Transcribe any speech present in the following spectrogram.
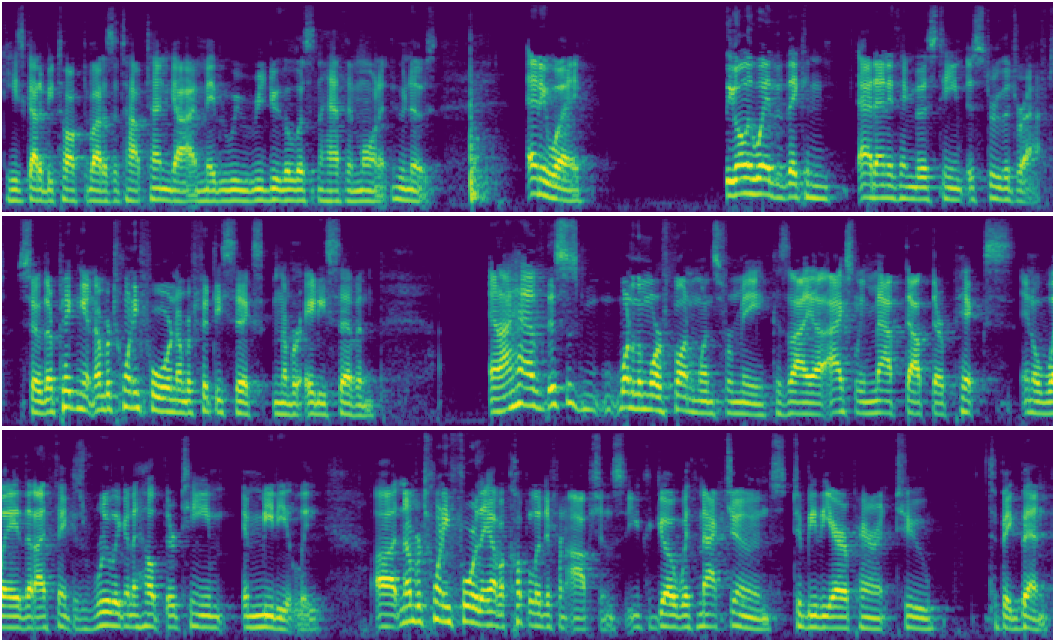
he's got to be talked about as a top ten guy. Maybe we redo the list and have him on it. Who knows? Anyway, the only way that they can add anything to this team is through the draft. So they're picking at number 24, number 56, and number 87. And I have this is one of the more fun ones for me because I uh, actually mapped out their picks in a way that I think is really going to help their team immediately. Uh, number 24, they have a couple of different options. You could go with Mac Jones to be the heir apparent to to Big Ben.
